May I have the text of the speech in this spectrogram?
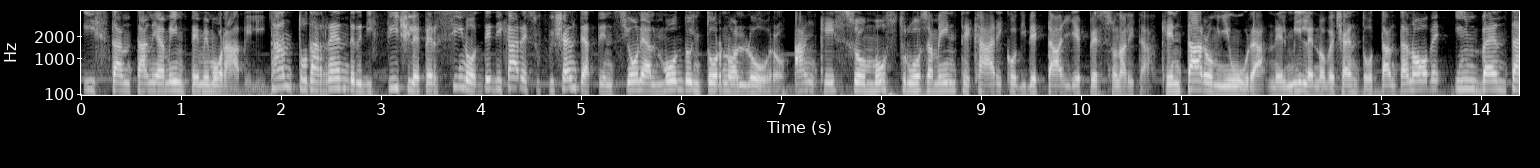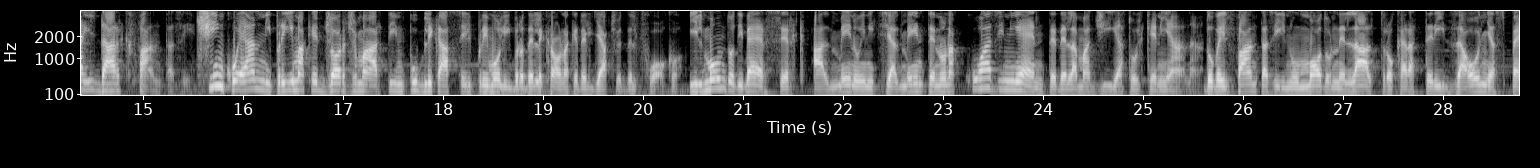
istantaneamente memorabili, tanto da rendere difficile persino dedicare sufficiente attenzione al mondo intorno a loro, anch'esso mostruosamente carico di dettagli e personalità. Kentaro Miura nel 1989 inventa il Dark Fantasy, cinque anni prima che George Martin pubblicasse il primo libro delle cronache del ghiaccio e del fuoco. Il mondo di Berserk, almeno inizialmente, non ha quasi niente della magia tolkieniana, dove il fantasy in un modo o nell'altro caratterizza ogni aspetto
